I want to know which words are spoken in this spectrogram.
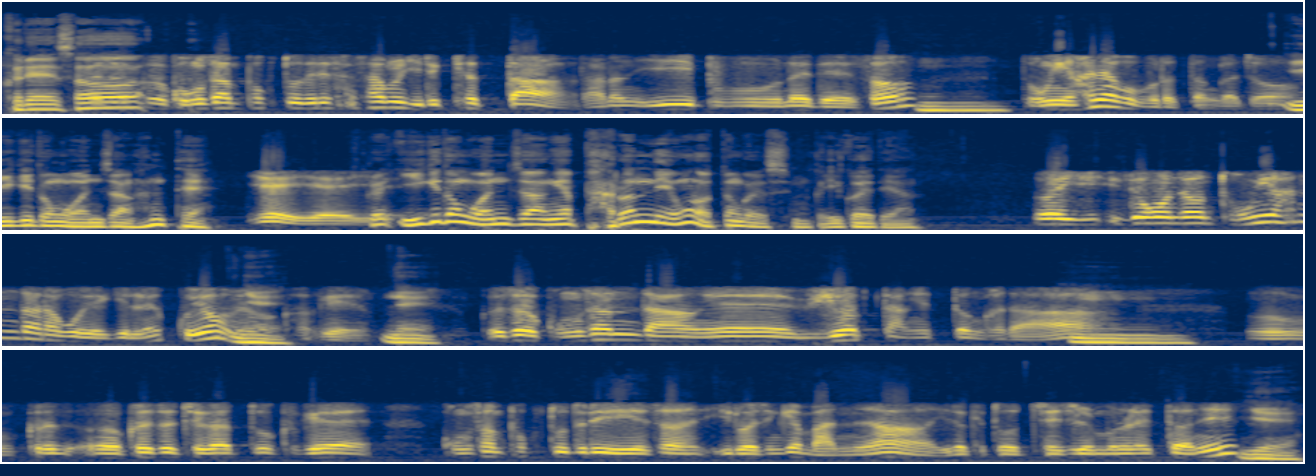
그래서 그 공산 폭도들이 사삼을 일으켰다라는 이 부분에 대해서 음, 동의하냐고 물었던 거죠. 이기동 원장한테 예, 예, 예. 그 이기동 원장의 발언 내용은 어떤 거였습니까? 이거에 대한. 어, 이- 이동 원장은 동의한다라고 얘기를 했고요, 예. 명확하게. 네. 그래서 공산당에 위협당했던 거다. 음. 음, 그래, 어, 그래서 제가 또 그게 공산 폭도들에 의해서 이루어진 게 맞냐 이렇게 또제 질문을 했더니 예.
